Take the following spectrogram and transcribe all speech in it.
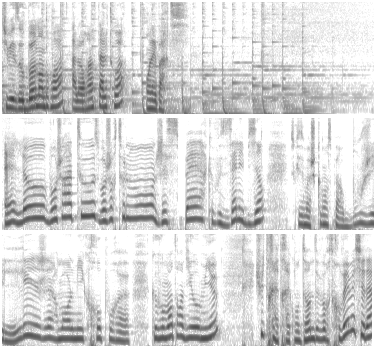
tu es au bon endroit, alors installe-toi, on est parti. Hello, bonjour à tous, bonjour tout le monde, j'espère que vous allez bien. Excusez-moi, je commence par bouger légèrement le micro pour euh, que vous m'entendiez au mieux. Je suis très très contente de vous retrouver, messieurs, dames,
